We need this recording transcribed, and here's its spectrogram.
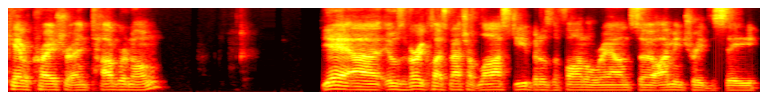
Canberra Croatia and Tuggeranong, yeah, uh, it was a very close matchup last year, but it was the final round. So I'm intrigued to see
